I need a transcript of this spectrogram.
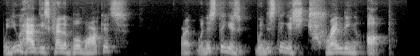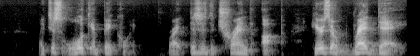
when you have these kind of bull markets, right? When this thing is when this thing is trending up, like just look at Bitcoin, right? This is the trend up. Here's a red day,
